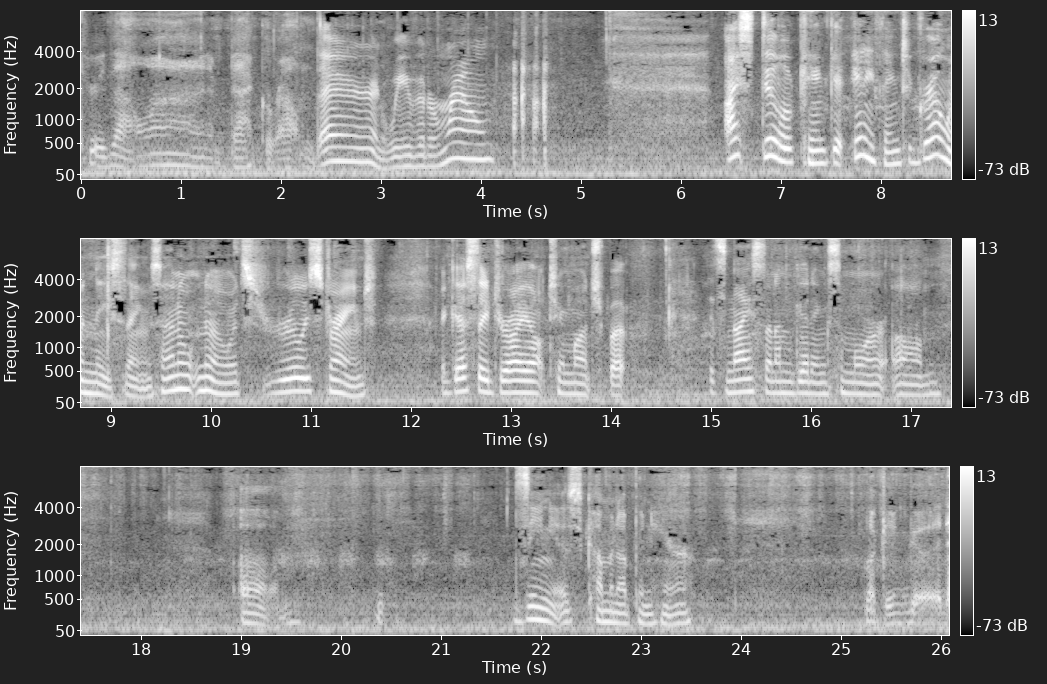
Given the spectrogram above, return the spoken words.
through that one and back around there and weave it around I still can't get anything to grow in these things. I don't know. It's really strange. I guess they dry out too much, but it's nice that I'm getting some more um, um, zinnias coming up in here. Looking good.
